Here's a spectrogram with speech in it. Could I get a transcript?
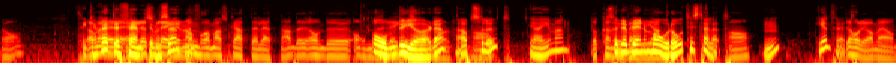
ja. Sen Ja, kanske inte eller- Eller så 50% lägger du någon form av skattelättnad om du, om om du gör det, absolut. Jajamän. Ja, kan Så det blir en morot istället. Ja. Helt rätt. Det håller jag med om.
